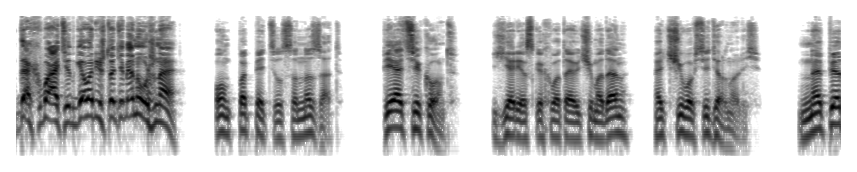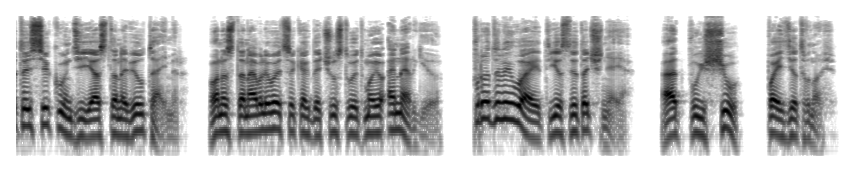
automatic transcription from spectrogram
Да хватит! Говори, что тебе нужно!» Он попятился назад. «Пять секунд!» Я резко хватаю чемодан, отчего все дернулись. На пятой секунде я остановил таймер. Он останавливается, когда чувствует мою энергию. Продлевает, если точнее. Отпущу, пойдет вновь.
